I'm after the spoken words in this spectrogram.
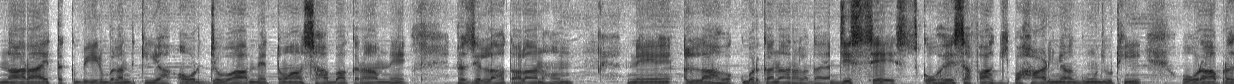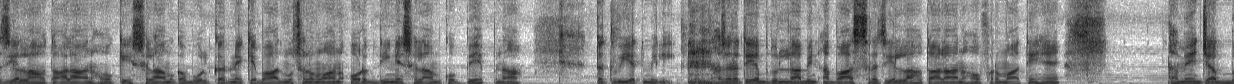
نعرہ تکبیر بلند کیا اور جواب میں تمام صحابہ کرام نے رضی اللہ تعالیٰ عنہ نے اللہ اکبر کا نعرہ لگایا، جس سے کوہ صفا کی پہاڑیاں گونج اٹھیں اور آپ رضی اللہ تعالیٰ عنہ کے اسلام قبول کرنے کے بعد مسلمان اور دین اسلام کو بے پناہ تقویت ملی۔ حضرت عبداللہ بن عباس رضی اللہ تعالیٰ عنہ فرماتے ہیں، ہمیں جب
